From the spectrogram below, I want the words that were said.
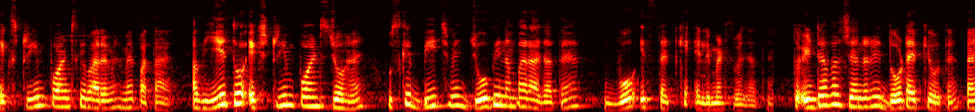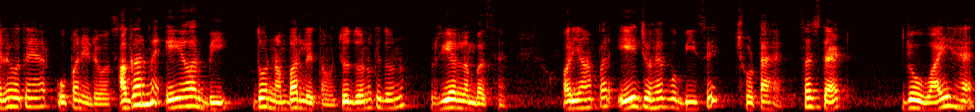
एक्सट्रीम पॉइंट्स के बारे में हमें पता है। अब ये तो एक्सट्रीम पॉइंट्स जो हैं उसके बीच में जो भी नंबर आ जाते हैं, वो इस सेट के एलिमेंट्स बन जाते हैं। तो इंटरवल्स जनरली दो टाइप के होते हैं। पहले होते हैं यार ओपन इंटरवल्स अगर मैं ए और बी दो नंबर लेता हूँ, जो दोनों के दोनों रियल नंबर्स हैं, और यहाँ पर ए जो है वो बी से छोटा है सच दैट जो वाई है,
